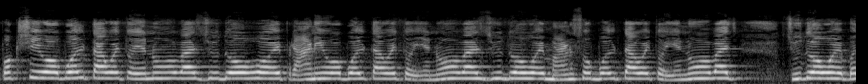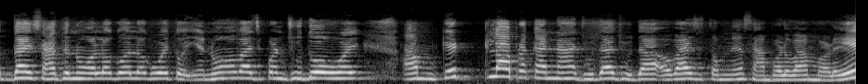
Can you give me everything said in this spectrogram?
પક્ષીઓ બોલતા હોય તો એનો અવાજ જુદો હોય, પ્રાણીઓ બોલતા હોય તો એનો અવાજ જુદો હોય, માણસો બોલતા હોય તો એનો અવાજ જુદો હોય, બધાય સાધનો અલગ અલગ હોય તો એનો અવાજ પણ જુદો હોય. આમ કેટલા પ્રકારના જુદા જુદા અવાજ તમને સાંભળવા મળે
